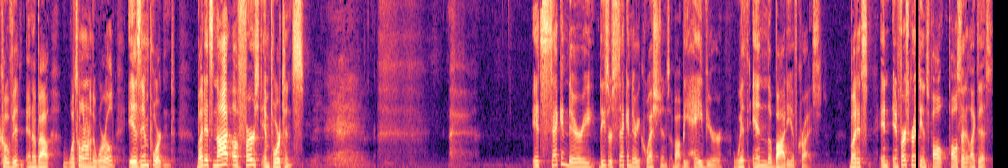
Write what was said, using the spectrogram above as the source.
COVID and about what's going on in the world is important, but it's not of first importance. It's secondary, these are secondary questions about behavior within the body of Christ. But it's in, in 1 Corinthians, Paul, Paul said it like this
